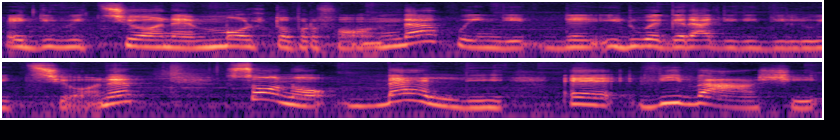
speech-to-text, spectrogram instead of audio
e diluizione molto profonda quindi i due gradi di diluizione. Sono belli e vivaci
